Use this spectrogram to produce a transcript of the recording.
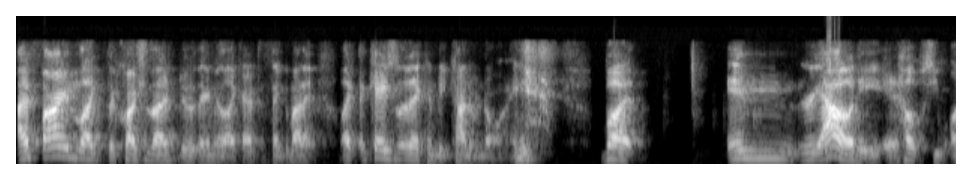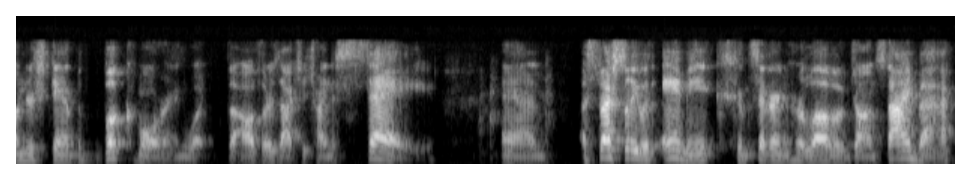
I find like the questions that I do with Amy, like I have to think about it. Like occasionally they can be kind of annoying, but in reality, it helps you understand the book more and what the author is actually trying to say. And especially with Amy, considering her love of John Steinbeck,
